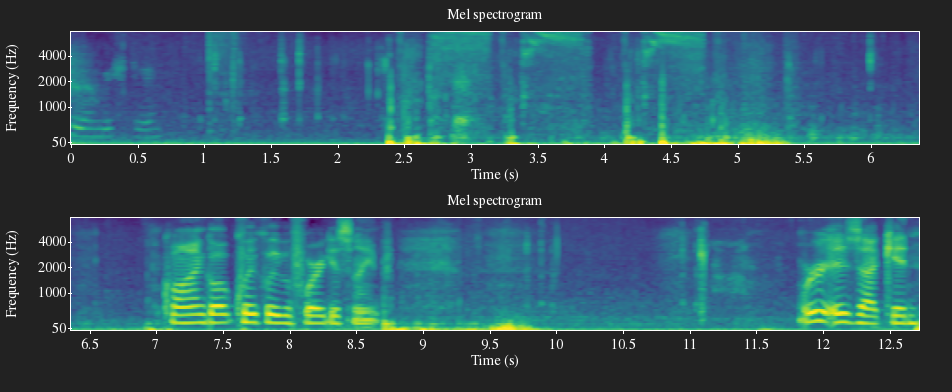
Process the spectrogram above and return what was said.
two and there's three. Come on, go up quickly before I get sniped. Where is that kid?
